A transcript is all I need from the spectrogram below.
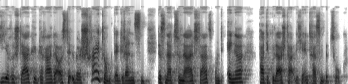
die ihre Stärke gerade aus der Überschreitung der Grenzen des Nationalstaats und enger partikularstaatlicher Interessen bezog.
